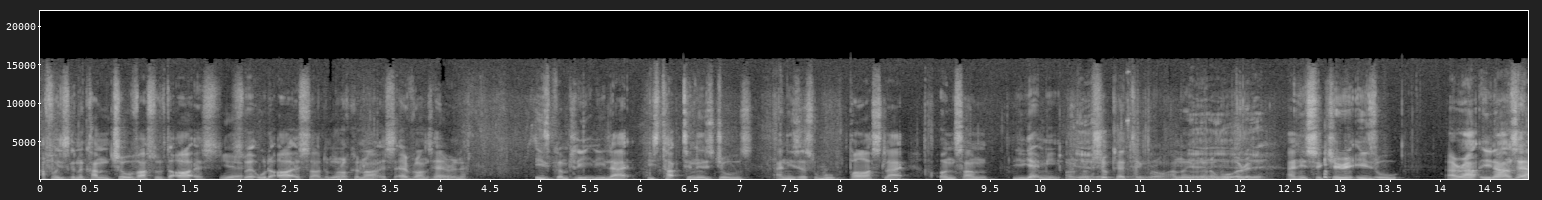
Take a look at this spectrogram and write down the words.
I thought he's gonna come and chill with us with the artists. Yeah. It's where all the artists are, the Yeah. Moroccan artists, everyone's here, Yeah. innit? He's completely like he's tucked in his jewels and he's just walked past like on some you get me on Yeah. some shookhead thing, bro. I'm not even gonna water yeah. it, and his security's all around. You know what I'm saying?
